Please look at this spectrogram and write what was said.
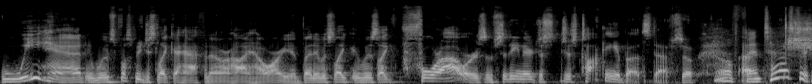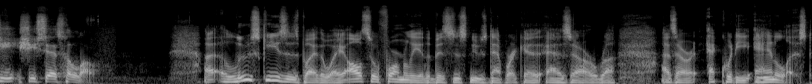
we had it was supposed to be just like a half an hour. Hi, how are you? But it was like it was like four hours of sitting there just just talking about stuff. So Oh, uh, fantastic. she she says hello. Uh, Lou Schizas, by the way, also formerly of the Business News Network as our uh, as our equity analyst.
